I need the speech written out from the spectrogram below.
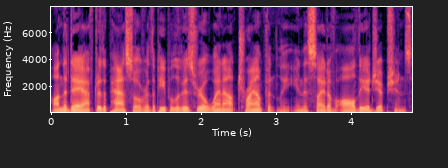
On the day after the Passover, the people of Israel went out triumphantly in the sight of all the Egyptians,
